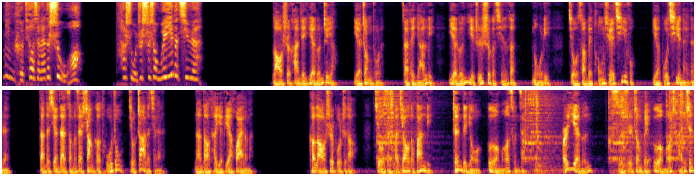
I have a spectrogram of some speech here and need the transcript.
宁可跳下来的是我，他是我这世上唯一的亲人。”老师看见叶伦这样，也怔住了，在他眼里。叶伦一直是个勤奋、努力，就算被同学欺负也不气馁的人，但他现在怎么在上课途中就站了起来呢？难道他也变坏了吗？可老师不知道，就在他教的班里，真的有恶魔存在，而叶伦此时正被恶魔缠身。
